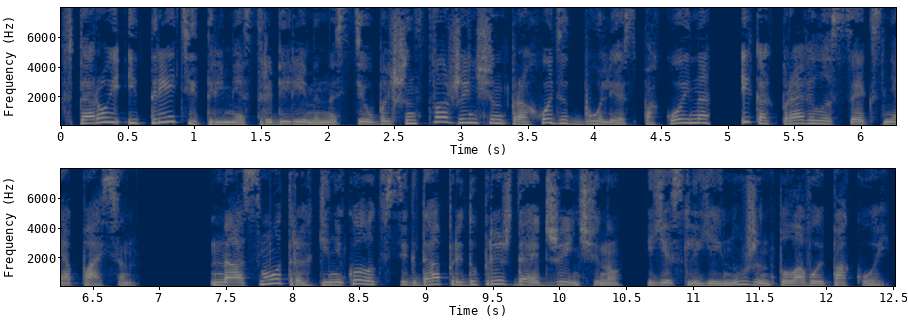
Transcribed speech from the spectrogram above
Второй и третий триместры беременности у большинства женщин проходят более спокойно и, как правило, секс не опасен. На осмотрах гинеколог всегда предупреждает женщину, если ей нужен половой покой.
